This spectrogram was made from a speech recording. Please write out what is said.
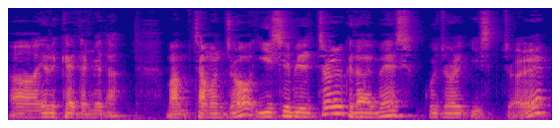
어, 이렇게 됩니다. 자, 먼저 21절, 그 다음에 19절, 20절.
